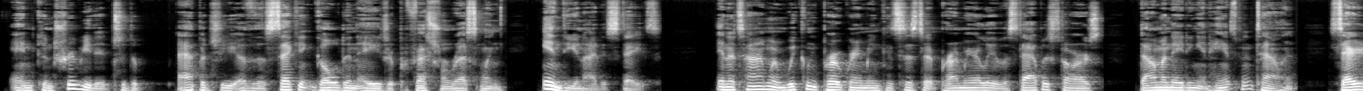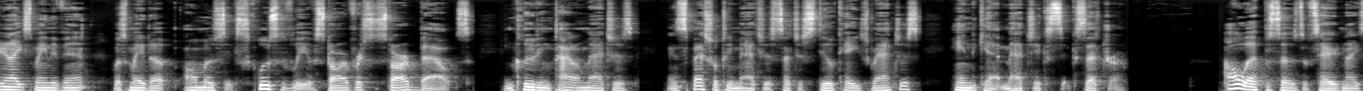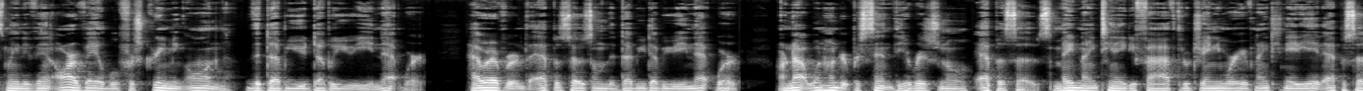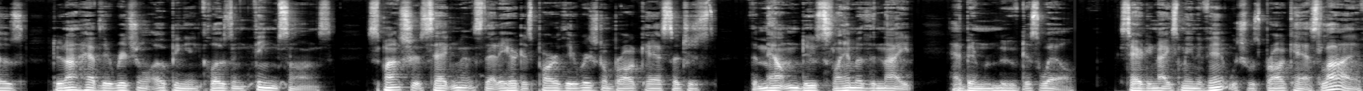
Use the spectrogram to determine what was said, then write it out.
and contributed to the apogee of the second golden age of professional wrestling in the United States. In a time when weekly programming consisted primarily of established stars dominating enhancement talent, Saturday night's main event was made up almost exclusively of star versus star bouts, including title matches and specialty matches such as steel cage matches, handicap matches, etc. All episodes of Saturday Night's Main Event are available for streaming on the WWE Network. However, the episodes on the WWE Network are not 100% the original episodes. May 1985 through January of 1988 episodes do not have the original opening and closing theme songs. Sponsored segments that aired as part of the original broadcast, such as the Mountain Dew Slam of the Night, have been removed as well. Saturday Night's Main Event, which was broadcast live,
